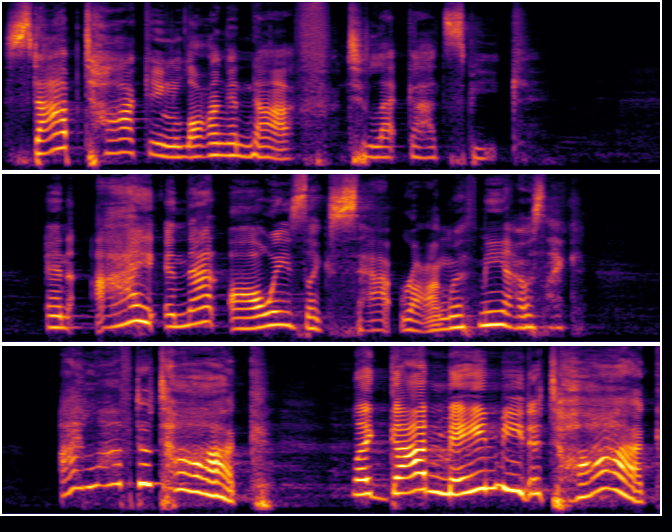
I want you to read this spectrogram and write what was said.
"Stop talking long enough to let God speak." And I and that always like sat wrong with me. I was like, I love to talk. Like God made me to talk.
